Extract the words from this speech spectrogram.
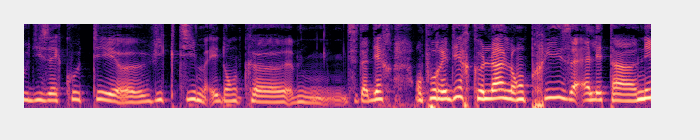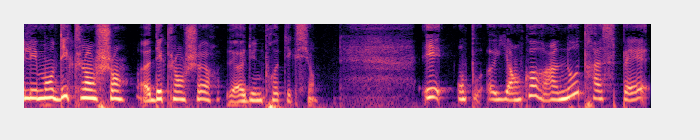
vous disais côté euh, victime, et donc, euh, c'est-à-dire, on pourrait dire que là, l'emprise, elle est un élément déclenchant, déclencheur d'une protection. Et il y a encore un autre aspect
